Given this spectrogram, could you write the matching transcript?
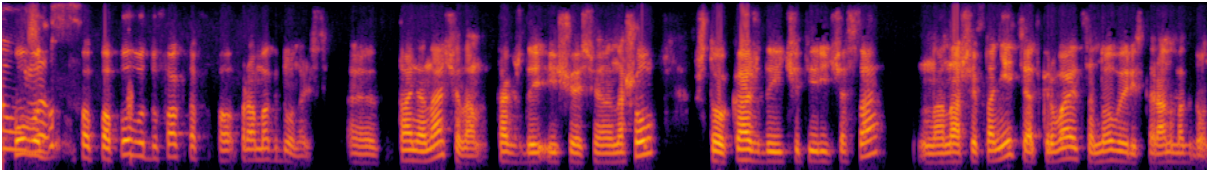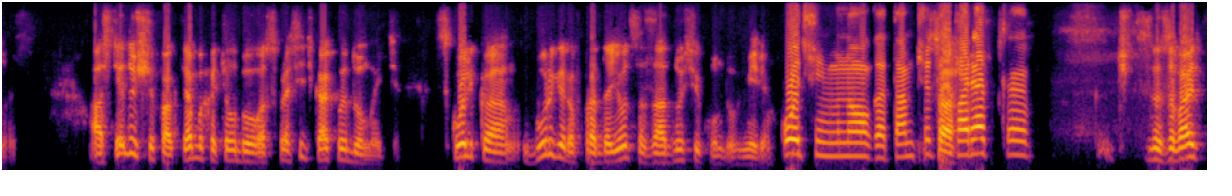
поводу, по, по поводу фактов про Макдональдс. Э, Таня начала, также еще я сегодня нашел, что каждые 4 часа на нашей планете открывается новый ресторан Макдональдс. А следующий факт, я бы хотел бы у вас спросить, как вы думаете, сколько бургеров продается за одну секунду в мире? Очень много. Там что-то порядка... Называет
